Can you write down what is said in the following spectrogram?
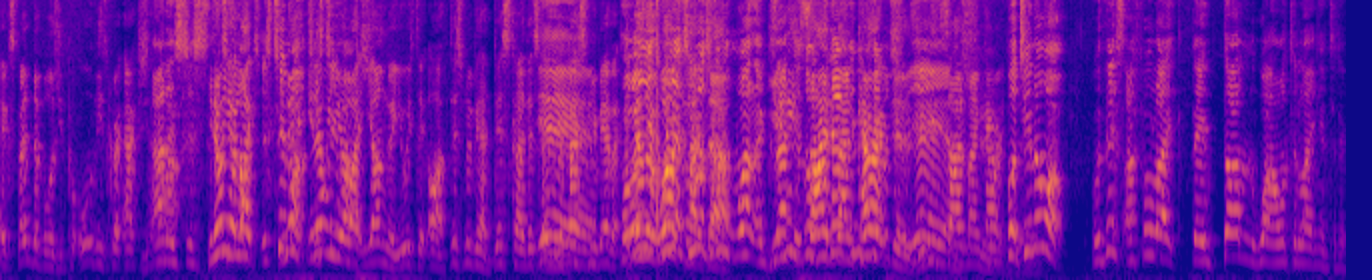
Expendables, you put all these great actors, And ah, it's just you know, when you're like. It's too you know, much. You know, when you're much. like younger, you always think, oh, if this movie had this guy, this guy, the best movie ever. But it doesn't you- work like that. work exactly. You need It's not sideman you need characters. You Yeah, need yeah, yeah. sideman characters. But you know what? With this, I feel like they've done what I wanted Lion King to do.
